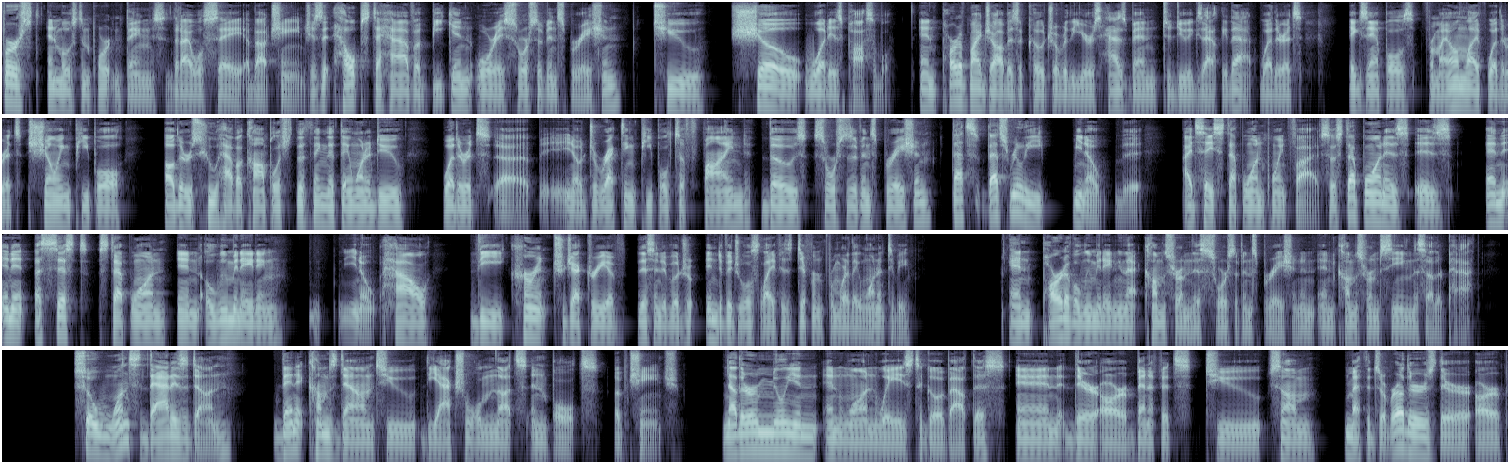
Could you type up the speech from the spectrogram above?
first and most important things that I will say about change is it helps to have a beacon or a source of inspiration to show what is possible. And part of my job as a coach over the years has been to do exactly that, whether it's examples from my own life, whether it's showing people others who have accomplished the thing that they want to do, whether it's uh, you know directing people to find those sources of inspiration. That's that's really you know I'd say step 1.5. So step 1 is is and, and it assists step one in illuminating you know how the current trajectory of this individual individual's life is different from where they want it to be. And part of illuminating that comes from this source of inspiration and, and comes from seeing this other path. So once that is done then it comes down to the actual nuts and bolts of change. Now, there are a million and one ways to go about this, and there are benefits to some methods over others. There are,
